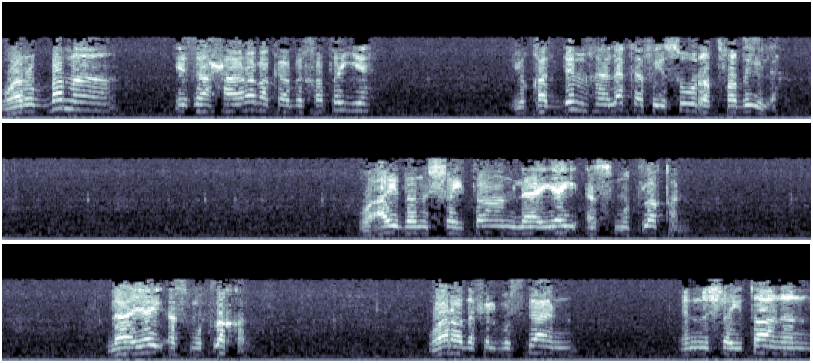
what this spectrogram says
وربما إذا حاربك بخطية يقدمها لك في صورة فضيلة. وأيضا الشيطان لا ييأس مطلقا. لا ييأس مطلقا. ورد في البستان إن شيطانا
